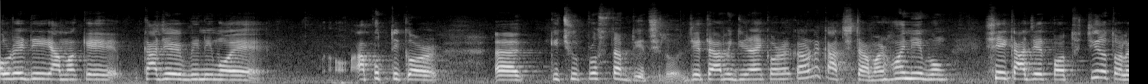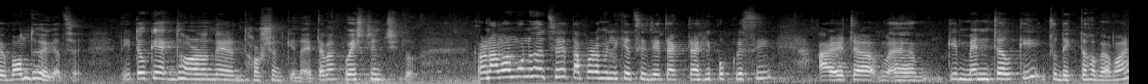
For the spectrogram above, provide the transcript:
অলরেডি আমাকে কাজের বিনিময়ে আপত্তিকর কিছু প্রস্তাব দিয়েছিল, যেটা আমি ডিনাই করার কারণে কাজটা আমার হয়নি এবং সেই কাজের পথ চিরতলে বন্ধ হয়ে গেছে। এটাও কি এক ধরনের ধর্ষণ কিনা, এটা আমার কোয়েশ্চেন ছিল। কারণ আমার মনে হয়েছে, তারপর আমি লিখেছি যে এটা একটা হিপোক্রেসি আর এটা কি মেন্টাল কি, একটু দেখতে হবে আমার।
